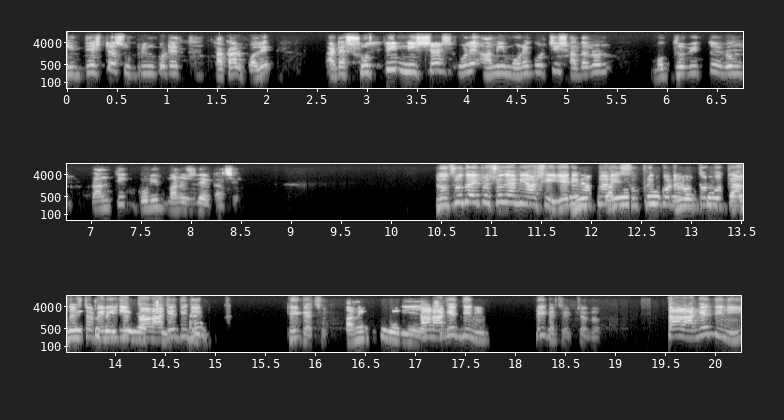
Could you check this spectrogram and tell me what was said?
নির্দেশটা সুপ্রিম কোর্টে থাকার ফলে একটা স্বস্তির নিঃশ্বাস বলে আমি মনে করছি সাধারণ মধ্যবিত্ত এবং প্রান্তিক গরিব মানুষদের কাছে। নজরুল এই প্রসঙ্গে আমি আসি। যেদিন আপনার এই সুপ্রিম কোর্টের অন্তর্বর্তী আদেশটা বেরিয়েছে তার আগের দিনই। ঠিক আছে। আমি একটু বেরিয়ে তার আগের দিনই। ঠিক আছে চলো। তার আগের দিনই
